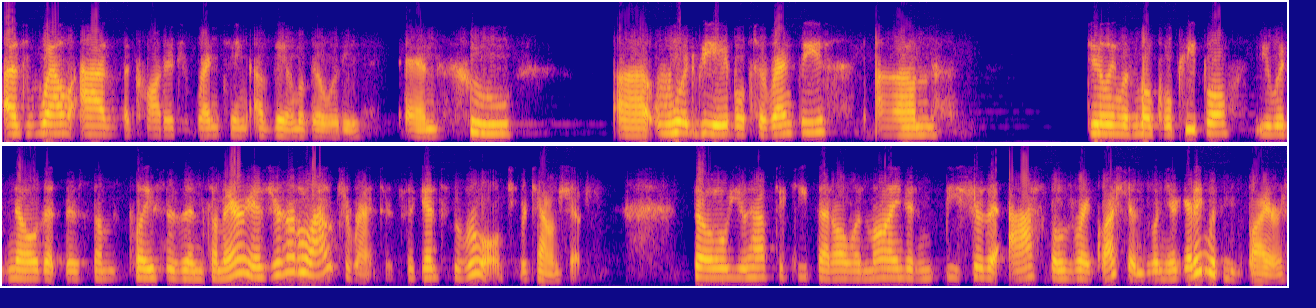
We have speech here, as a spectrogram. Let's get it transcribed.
as well as the cottage renting availability and who uh, would be able to rent these. Um, dealing with local people, you would know that there's some places in some areas you're not allowed to rent. It's against the rules for townships. So you have to keep that all in mind and be sure to ask those right questions when you're getting with these buyers.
